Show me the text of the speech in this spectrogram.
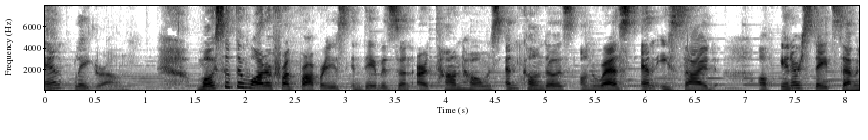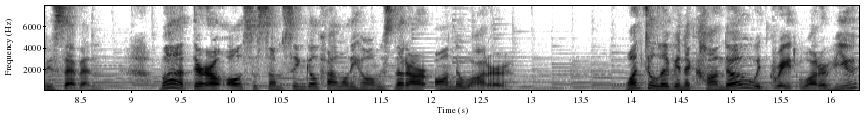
and Playground. Most of the waterfront properties in Davidson are townhomes and condos on west and east side of Interstate 77, but there are also some single-family homes that are on the water. Want to live in a condo with great water view?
